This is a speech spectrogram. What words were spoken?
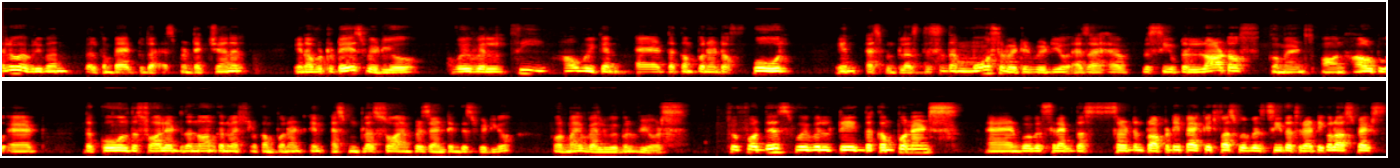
Hello everyone, welcome back to the Aspen Tech channel. In our today's video, we will see how we can add the component of coal in Aspen Plus. This is the most awaited video as I have received a lot of comments on how to add the coal, the solid, the non-conventional component in Aspen Plus. So I am presenting this video for my valuable viewers. So for this, we will take the components and we will select the certain property package. First, we will see the theoretical aspects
